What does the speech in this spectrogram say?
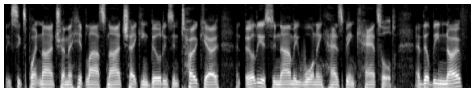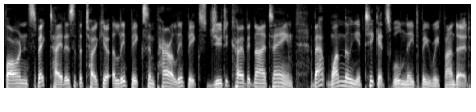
The 6.9 tremor hit last night, shaking buildings in Tokyo. An earlier tsunami warning has been cancelled. And there'll be no foreign spectators at the Tokyo Olympics and Paralympics due to COVID 19. About 1 million tickets will need to be refunded.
